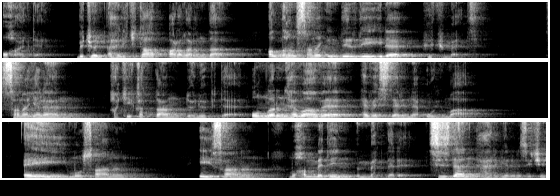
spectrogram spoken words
O halde bütün ehli kitap aralarında Allah'ın sana indirdiği ile hükmet. Sana gelen hakikattan dönüp de onların heva ve heveslerine uyma. Ey Musa'nın, İsa'nın, Muhammed'in ümmetleri, sizden her biriniz için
